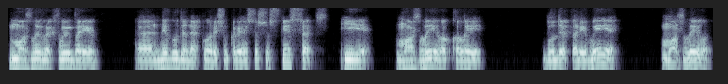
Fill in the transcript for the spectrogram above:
можливих виборів е, не буде на користь українського суспільства, і можливо, коли буде перемир'я, можливо,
